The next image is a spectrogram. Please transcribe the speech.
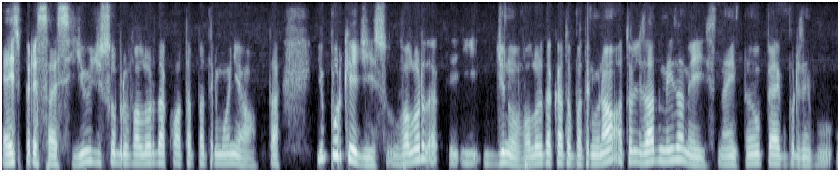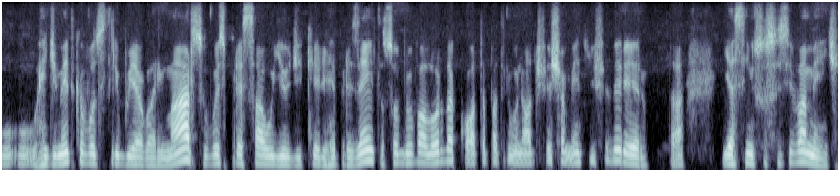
é expressar esse yield sobre o valor da cota patrimonial. Tá? E o porquê disso? O valor, da, e, de novo, o valor da cota patrimonial atualizado mês a mês. Né? Então eu pego, por exemplo, o, o rendimento que eu vou distribuir agora em março, vou expressar o yield que ele representa sobre o valor da cota patrimonial de fechamento de fevereiro. Tá? E assim sucessivamente.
